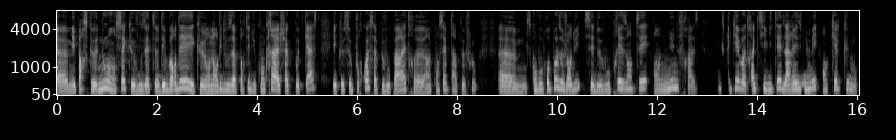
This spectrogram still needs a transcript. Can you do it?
mais parce que nous, on sait que vous êtes débordés et qu'on a envie de vous apporter du concret à chaque podcast et que ce pourquoi, ça peut vous paraître un concept un peu flou. Ce qu'on vous propose aujourd'hui, c'est de vous présenter en une phrase, expliquer votre activité, de la résumer en quelques mots.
